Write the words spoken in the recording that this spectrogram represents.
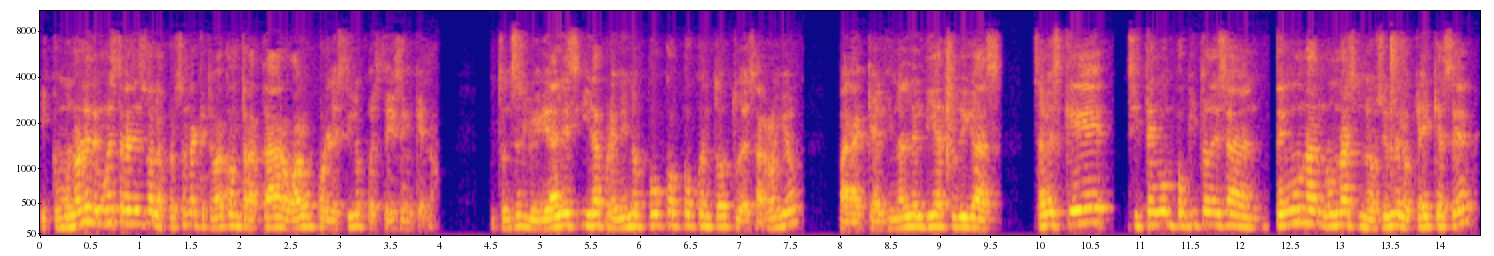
Y como no le demuestras eso a la persona que te va a contratar o algo por el estilo, pues te dicen que no. Entonces lo ideal es ir aprendiendo poco a poco en todo tu desarrollo para que al final del día tú digas, ¿sabes qué? Si tengo un poquito de esa, tengo una, una noción de lo que hay que hacer,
